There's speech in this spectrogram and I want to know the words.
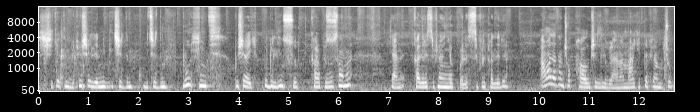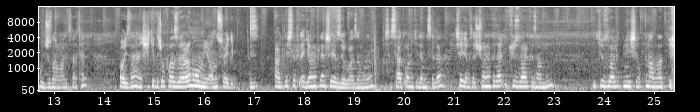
Şirketin bütün şeylerini bitirdim. Bitirdim. Bu Hint, bu şey, bu bildiğin su. Karpuzlusu ama yani kalorisi falan yok böyle sıfır kalori. Ama zaten çok pahalı bir şey değil bu yani. Ben markette falan çok ucuz normal zaten. O yüzden yani şirkete çok fazla zararım olmuyor onu söyleyeyim. Biz arkadaşlar Egemen falan şey yazıyor bazen bana. İşte saat 12'de mesela. Şey diyor mesela şu ana kadar 200 dolar kazandın. 200 dolarlık ne iş yaptın anlat diye.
